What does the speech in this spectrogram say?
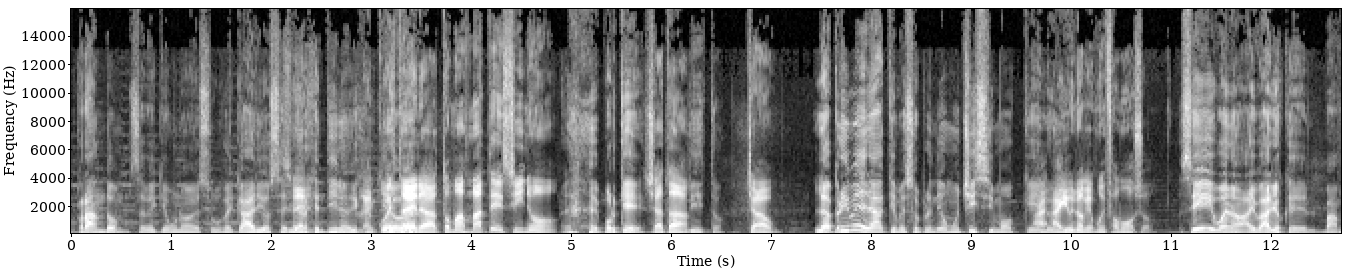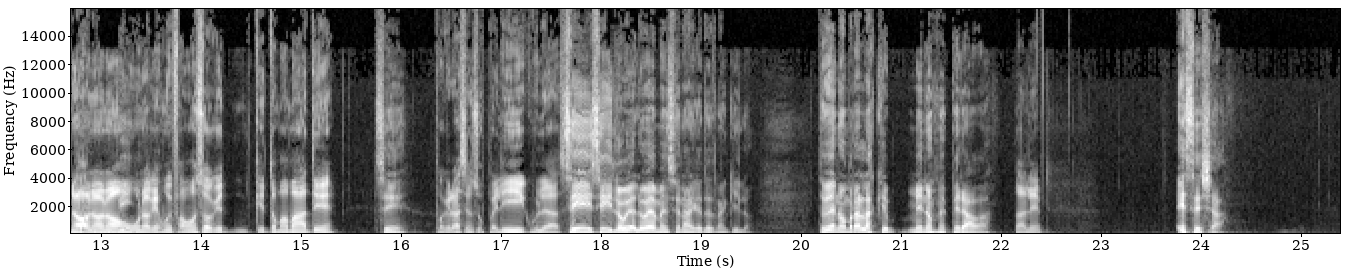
random. Se ve que uno de sus becarios sería Sí. argentino y dijo, La "Quiero encuesta era, ¿tomás mate? Sí, no. ¿Por qué? Ya está. Listo. Chao. La primera, que me sorprendió muchísimo, que... Ah, lo- Hay uno que es muy famoso. Sí, bueno, hay varios que van... No, van no, no. piña. Uno que es muy famoso que, que toma mate, Sí. porque lo hacen sus películas. Sí, sí, lo voy, a, lo voy a mencionar, quédate tranquilo. Te voy a nombrar las que menos me esperaba. Dale. es ella,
